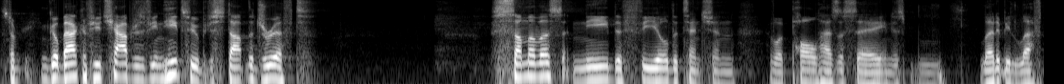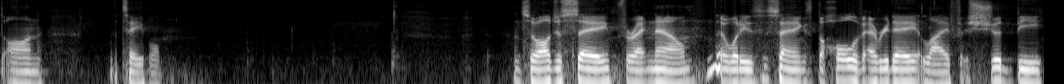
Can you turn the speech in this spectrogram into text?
Stop, you can go back a few chapters if you need to, but just stop the drift. Some of us need to feel the tension of what Paul has to say and just let it be left on the table. And so I'll just say for right now that what he's saying is that the whole of everyday life should be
